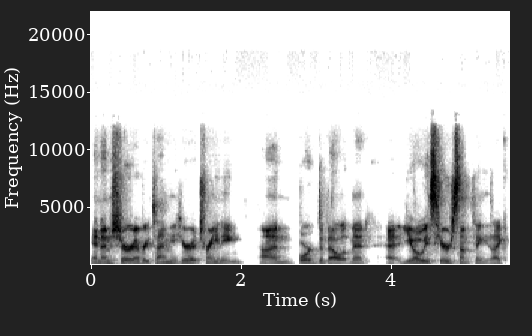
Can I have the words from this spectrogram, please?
And I'm sure every time you hear a training on board development, uh, you always hear something like,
